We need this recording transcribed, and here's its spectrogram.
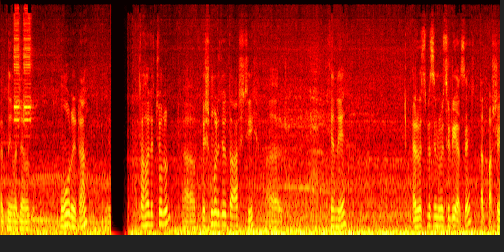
চাঁদনি বাজার মোড় এটা। তাহলে চলুন কৃষ্ণমোড়ে যেহেতু আসছি, আর এখানে অ্যারোস্পেস ইউনিভার্সিটি আছে, তার পাশে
